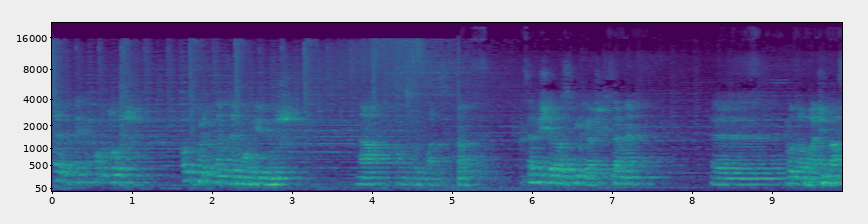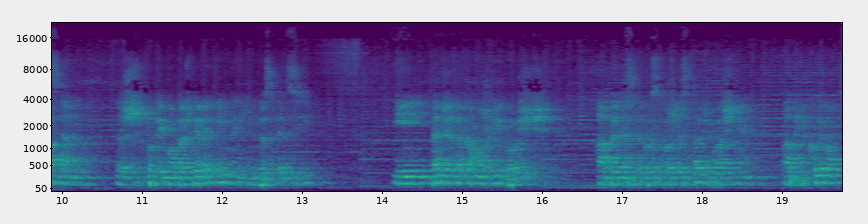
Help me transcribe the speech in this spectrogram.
pewnych funduszy, o których będę mówił już na konsultacji. Chcemy się rozwijać, chcemy yy, budować basen, też podejmować wiele innych inwestycji i będzie taka możliwość, aby z tego skorzystać właśnie aplikując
